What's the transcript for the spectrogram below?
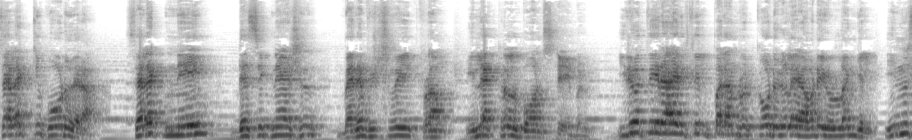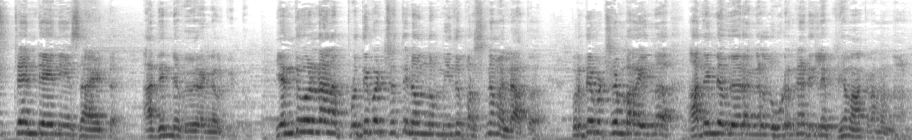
സെലക്ട് കോഡ് തരാം. Select name designation beneficiary from electoral bonds table ഇരുപത്തിരായിരത്തിൽ പരം റെക്കോർഡുകളെ അവിടെയുള്ളെങ്കിൽ ഇൻസ്റ്റന്റേനിയസ് ആയിട്ട് അതിന്റെ വിവരങ്ങൾ കിട്ടും. എന്തുകൊണ്ടാണ് പ്രതിപക്ഷത്തിനൊന്നും ഇത് പ്രശ്നമല്ലാത്തത്? പ്രതിപക്ഷം പറയുന്നത് അതിന്റെ വിവരങ്ങൾ ഉടനടി ലഭ്യമാക്കണമെന്നാണ്.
